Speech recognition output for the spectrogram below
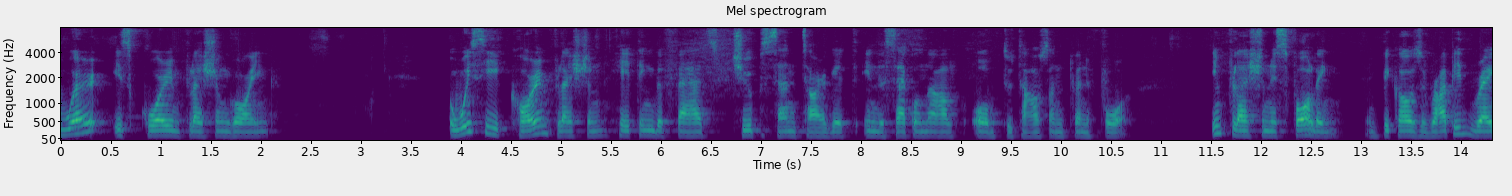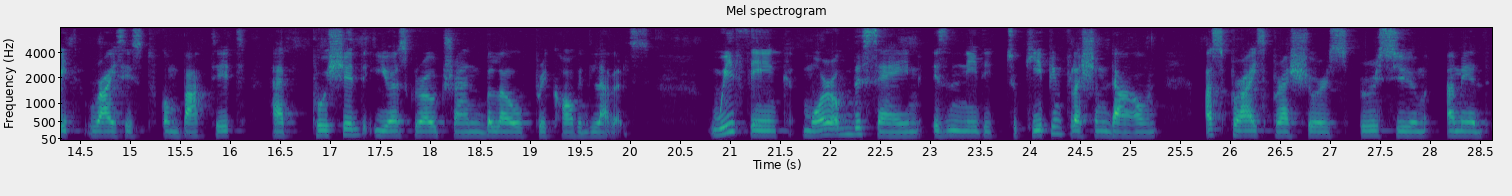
Where is core inflation going? We see core inflation hitting the Fed's 2% target in the second half of 2024. Inflation is falling because rapid rate rises to combat it have pushed US growth trend below pre-COVID levels. We think more of the same is needed to keep inflation down as price pressures resume amid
